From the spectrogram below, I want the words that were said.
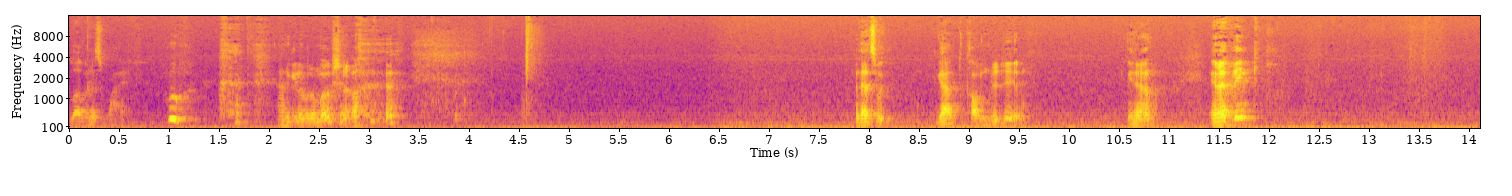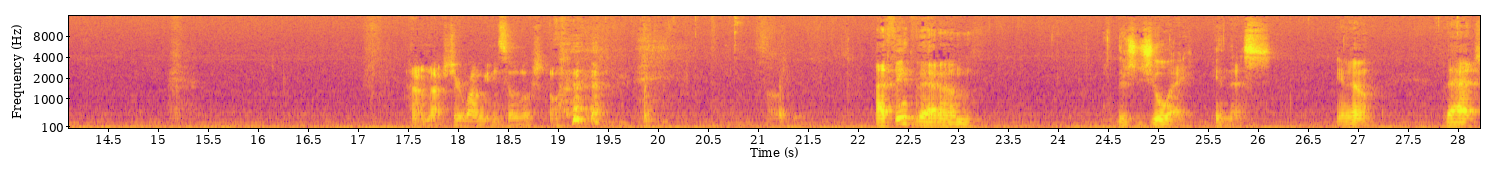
loving his wife. Whew, I'm getting a little emotional. and that's what God called him to do. You know? And I think I'm not sure why I'm getting so emotional. I think that um, there's joy in this, you know? That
